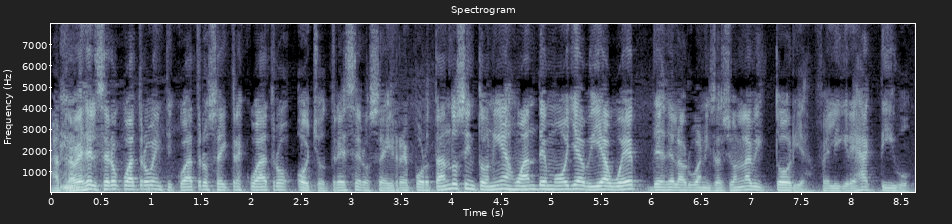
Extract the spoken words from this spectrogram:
a través del 0424-634-8306. Reportando sintonía Juan de Moya vía web desde la urbanización La Victoria. Feligrés activo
